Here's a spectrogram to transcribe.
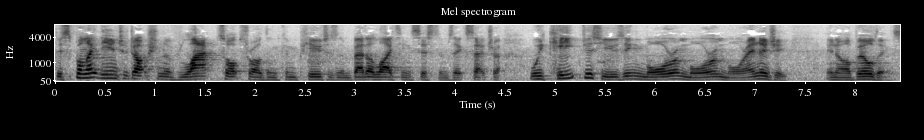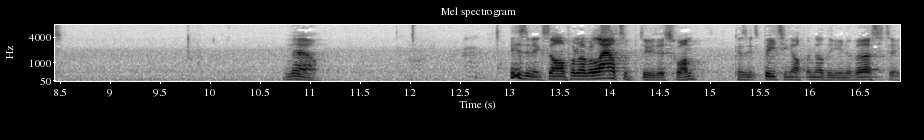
Despite the introduction of laptops rather than computers and better lighting systems, etc., we keep just using more and more and more energy in our buildings. Now, here's an example. I'm allowed to do this one because it's beating up another university.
